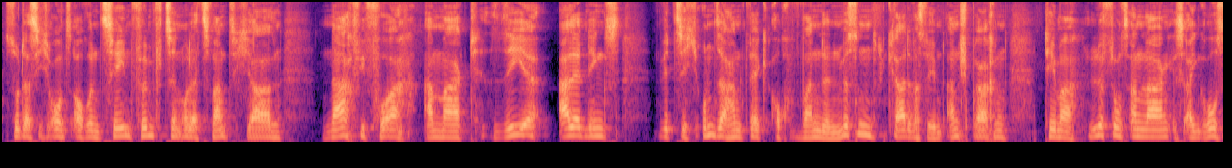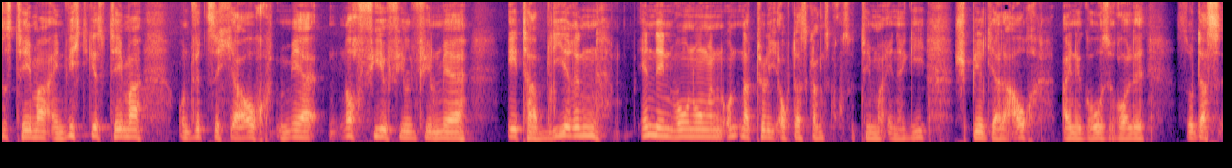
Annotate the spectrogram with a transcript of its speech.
so dass ich uns auch in 10, 15 oder 20 Jahren nach wie vor am Markt sehe. Allerdings wird sich unser Handwerk auch wandeln müssen. Gerade was wir eben ansprachen, Thema Lüftungsanlagen ist ein großes Thema, ein wichtiges Thema und wird sich ja auch mehr, noch viel, viel, viel mehr etablieren in den Wohnungen und natürlich auch das ganz große Thema Energie spielt ja da auch eine große Rolle, so dass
